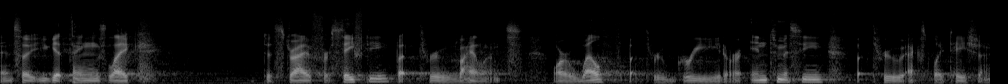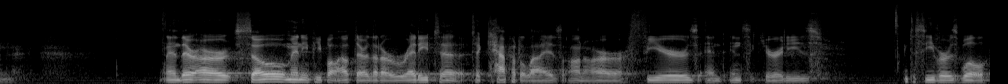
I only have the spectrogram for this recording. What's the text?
And so you get things like to strive for safety, but through violence, or wealth, but through greed, or intimacy, but through exploitation. And there are so many people out there that are ready to, to capitalize on our fears and insecurities. Deceivers will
